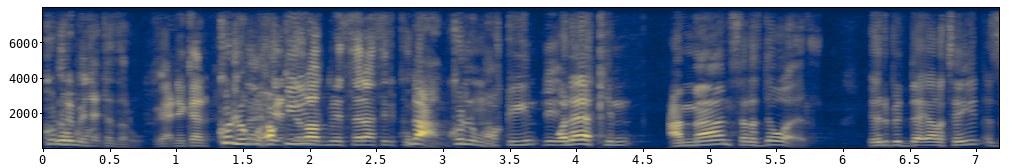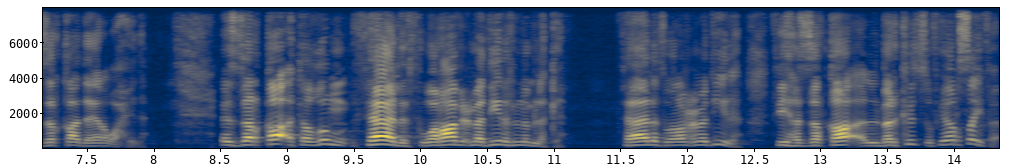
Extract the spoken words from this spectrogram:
كلهم. اعتذروا. يعني كان كلهم محقين. اعتراض من الثلاثه الكبرى نعم كلهم محقين؟ ولكن عمان ثلاث دوائر. اربد دائرتين الزرقاء دائرة واحدة. الزرقاء تضم ثالث ورابع مدينة في المملكة. ثالث ورابع مدينة. فيها الزرقاء المركز وفيها رصيفه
